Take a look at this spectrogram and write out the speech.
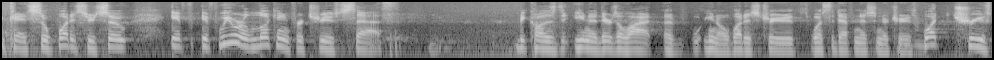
Okay, so what is truth? So, if, if we were looking for truth, Seth, because you know there's a lot of you know what is truth what's the definition of truth what truth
